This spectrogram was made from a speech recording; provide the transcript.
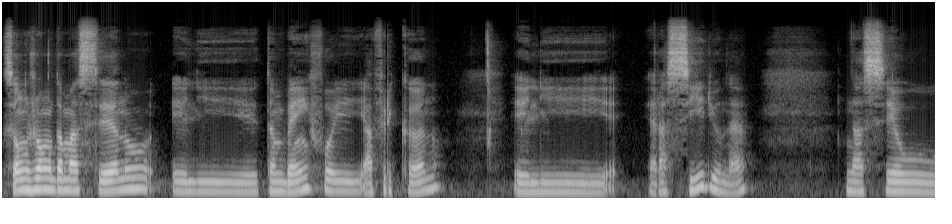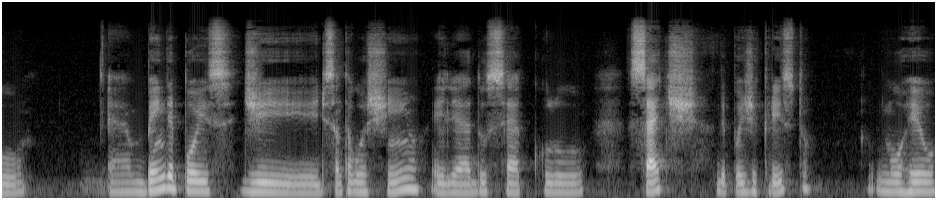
São João Damasceno, ele também foi africano, ele era sírio, né? Nasceu é, bem depois de, de Santo Agostinho, ele é do século 7 depois de Cristo, morreu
